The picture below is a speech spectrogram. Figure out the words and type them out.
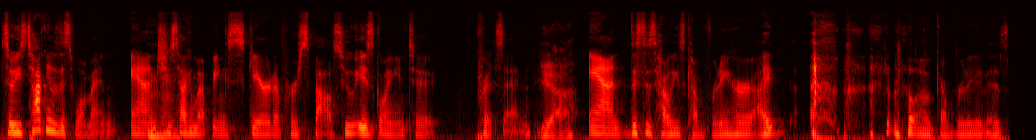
so he's talking to this woman and she's mm-hmm. talking about being scared of her spouse who is going into prison. Yeah. And this is how he's comforting her. I I don't know how comforting it is,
